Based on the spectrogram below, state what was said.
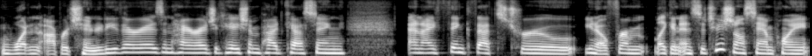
what an opportunity there is in higher education podcasting and I think that's true, you know, from like an institutional standpoint.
